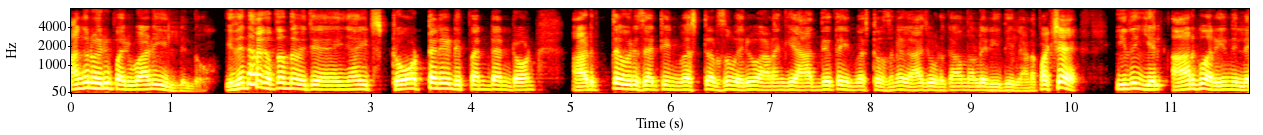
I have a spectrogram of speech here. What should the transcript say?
അങ്ങനെ ഒരു പരിപാടി ഇല്ലല്ലോ ഇതിനകത്തെന്ന് വെച്ച് കഴിഞ്ഞാൽ ഇറ്റ്സ് ടോട്ടലി ഡിപ്പെൻഡന്റ് ഓൺ അടുത്ത ഒരു സെറ്റ് ഇൻവെസ്റ്റേഴ്സ് വരുവാണെങ്കിൽ ആദ്യത്തെ ഇൻവെസ്റ്റേഴ്സിന് കാശ് കൊടുക്കാമെന്നുള്ള രീതിയിലാണ്. പക്ഷേ ഇത് ആർക്കും അറിയുന്നില്ല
